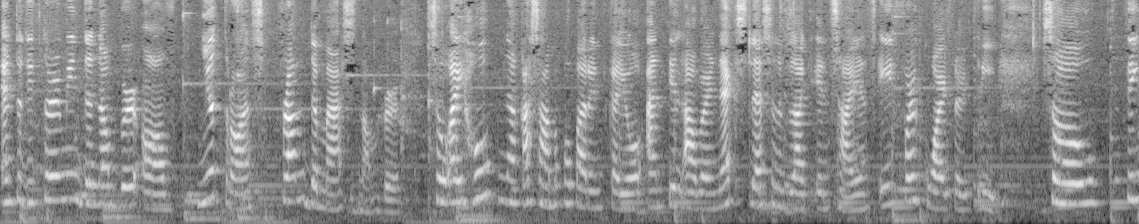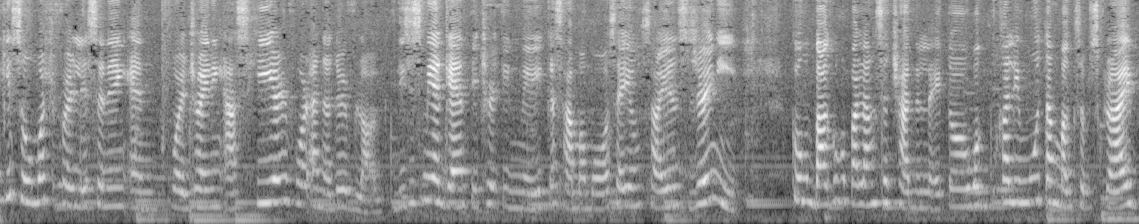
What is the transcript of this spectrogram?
and to determine the number of neutrons from the mass number. So, I hope na kasama ko pa rin kayo until our next lesson vlog in Science 8 for quarter 3. So, thank you so much for listening and for joining us here for another vlog. This is me again, Teacher Tin May, kasama mo sa iyong science journey. Kung bago ka pa lang sa channel na ito, huwag kalimutang mag-subscribe,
